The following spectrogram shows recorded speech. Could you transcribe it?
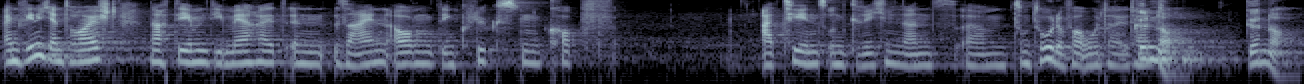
ein wenig enttäuscht, nachdem die Mehrheit in seinen Augen den klügsten Kopf Athens und Griechenlands ähm, zum Tode verurteilt hat. Genau. Genau.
